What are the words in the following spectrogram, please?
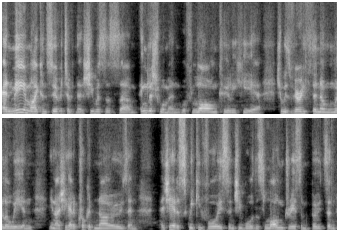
and me and my conservativeness she was this um, english woman with long curly hair. She was very thin and willowy and you know she had a crooked nose and and she had a squeaky voice and she wore this long dress and boots. And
